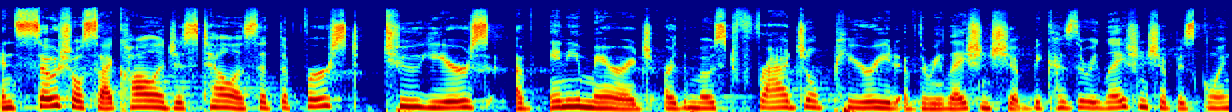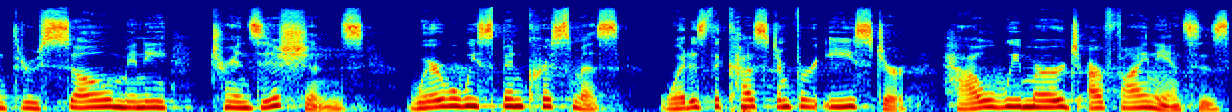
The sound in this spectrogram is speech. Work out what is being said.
And social psychologists tell us that the first two years of any marriage are the most fragile period of the relationship because the relationship is going through so many transitions. Where will we spend Christmas? What is the custom for Easter? How will we merge our finances?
